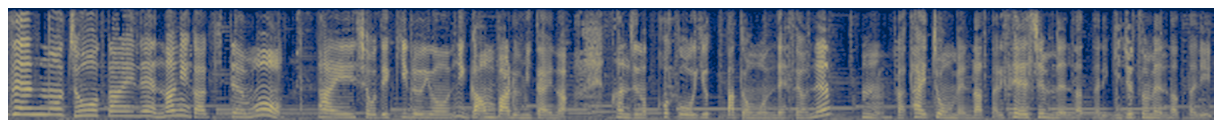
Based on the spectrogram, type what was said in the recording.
全の状態で何が来ても対処できるように頑張るみたいな感じのことを言ったと思うんですよね。うん。が体調面だったり、精神面だったり、技術面だったり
